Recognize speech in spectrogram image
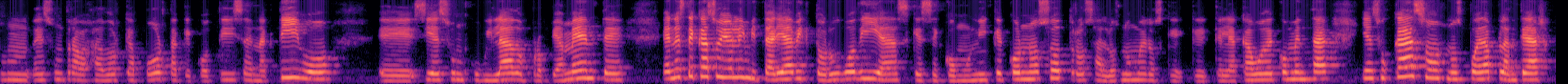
un, ¿Es un trabajador que aporta, que cotiza en activo? Eh, si es un jubilado propiamente. En este caso yo le invitaría a Víctor Hugo Díaz que se comunique con nosotros a los números que, le acabo de comentar y en su caso nos pueda plantear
